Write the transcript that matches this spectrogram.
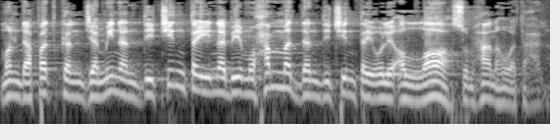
mendapatkan jaminan dicintai Nabi Muhammad dan dicintai oleh Allah Subhanahu wa taala.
